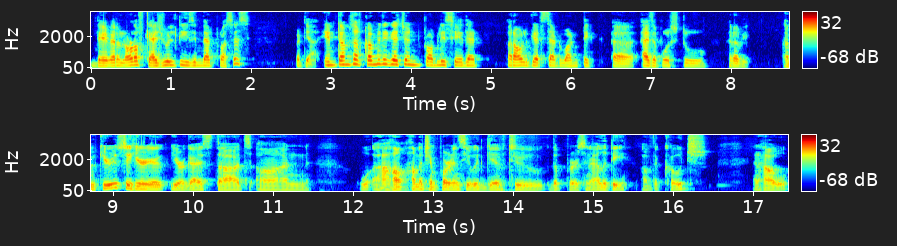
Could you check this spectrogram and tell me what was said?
there were a lot of casualties in that process. But yeah, in terms of communication, probably say that Rahul gets that one tick uh, as opposed to Ravi. I'm curious to hear your, your guys' thoughts on uh, how, how much importance you would give to the personality of the coach and how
